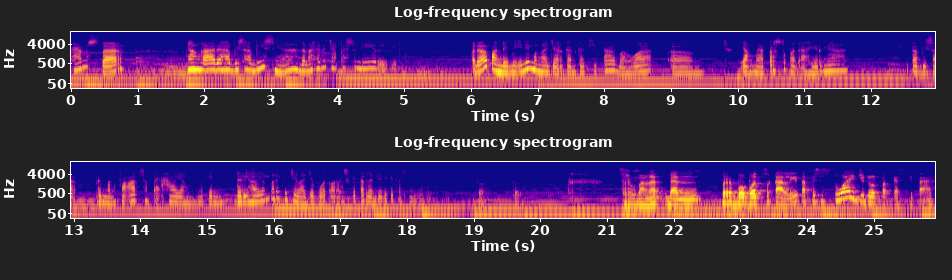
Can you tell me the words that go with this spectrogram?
hamster yang nggak ada habis-habisnya dan akhirnya capek sendiri gitu. Padahal pandemi ini mengajarkan ke kita bahwa um, yang matters tuh pada akhirnya kita bisa bermanfaat sampai hal yang mungkin dari hal yang paling kecil aja buat orang sekitar dan diri kita sendiri. Tuh, tuh. Seru banget dan berbobot sekali tapi sesuai judul podcast kita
